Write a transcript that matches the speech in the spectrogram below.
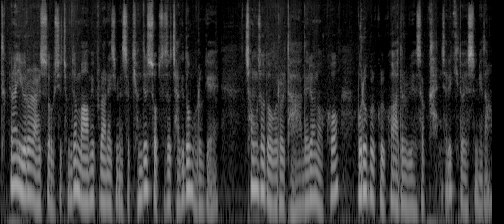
특별한 이유를 알 수 없이 점점 마음이 불안해지면서 견딜 수 없어서 자기도 모르게 청소 도구를 다 내려놓고 무릎을 꿇고 아들을 위해서 간절히 기도했습니다.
